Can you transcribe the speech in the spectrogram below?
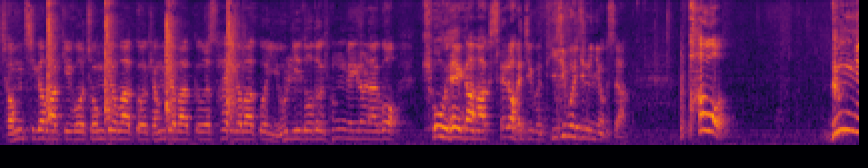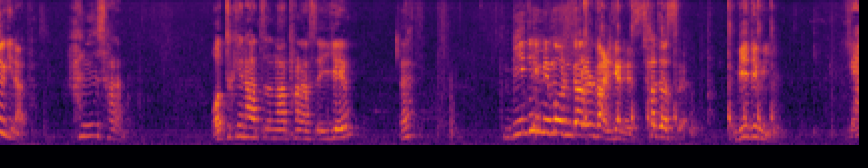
정치가 바뀌고 종교 바뀌고 경제 바뀌고 사회가 바뀌고 윤리도덕 혁명이 일어나고 교회가 막 새로워지고 뒤집어지는 역사. 파워, 능력이 나타. 한 사람, 어떻게 나, 나타났어요 이게요? 예? 믿음이 뭔가를 발견해서 찾았어요. 믿음이. 야,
